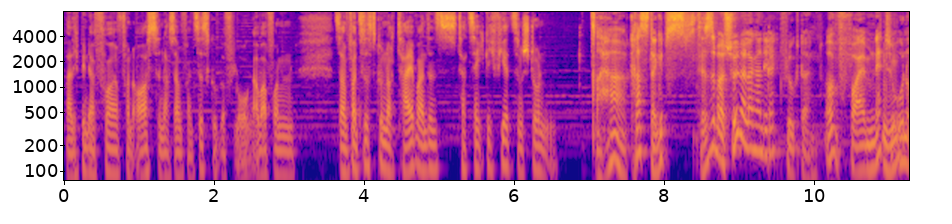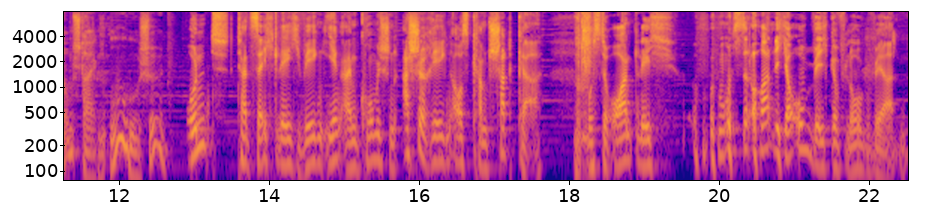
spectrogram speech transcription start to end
weil ich bin ja vorher von Austin nach San Francisco geflogen. Aber von San Francisco nach Taiwan sind es tatsächlich 14 Stunden. Aha, krass, da gibt's, das ist aber ein schöner langer Direktflug dann. Oh, vor allem nett, mhm. ohne Umsteigen. Uh, schön. Und tatsächlich wegen irgendeinem komischen Ascheregen aus Kamtschatka musste ordentlich, musste ein ordentlicher Umweg geflogen werden.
